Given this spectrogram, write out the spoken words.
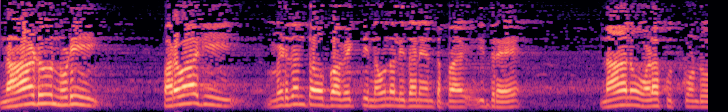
ನಾಡು ನುಡಿ ಪರವಾಗಿ ಮಿಡಿದಂತ ಒಬ್ಬ ವ್ಯಕ್ತಿ ನೌನಲ್ಲಿದ್ದಾನೆ ಅಂತ ಇದ್ರೆ ನಾನು ಒಳ ಕೂತ್ಕೊಂಡು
